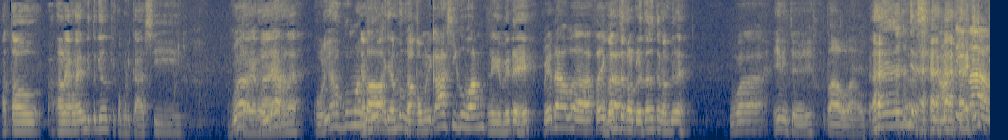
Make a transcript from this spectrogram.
atau hal yang lain gitu Gil kayak komunikasi gua atau yang kuliah lain lah. Kuliah gua mah Nyambung nggak? Nyambung nggak komunikasi gua bang Iya beda ya. beda gua tapi gua tuh kalau boleh tahu tuh ngambilnya. gua ini cuy lau lau Anjay. Roti tau.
